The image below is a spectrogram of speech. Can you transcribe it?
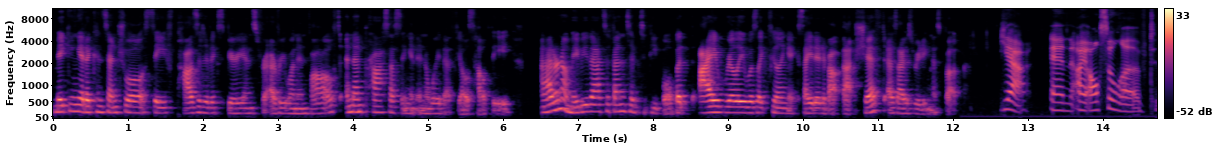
making it a consensual, safe, positive experience for everyone involved, and then processing it in a way that feels healthy. I don't know, maybe that's offensive to people, but I really was like feeling excited about that shift as I was reading this book. Yeah. And I also loved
